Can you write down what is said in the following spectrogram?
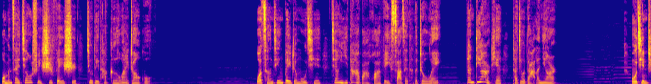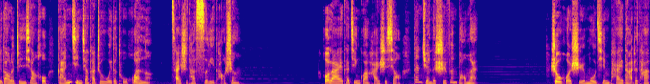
我们在浇水施肥时就对它格外照顾。我曾经背着母亲将一大把化肥撒在它的周围，但第二天它就打了蔫儿。母亲知道了真相后，赶紧将他周围的土换了，才使他死里逃生。后来他尽管还是小，但卷得十分饱满。收获时，母亲拍打着他，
